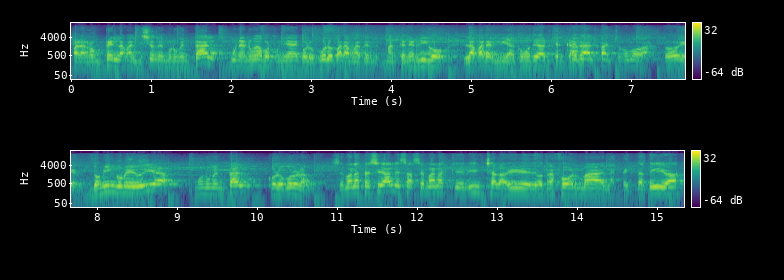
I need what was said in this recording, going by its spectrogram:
para romper la maldición del Monumental, una nueva oportunidad de Colo Colo para mantener, digo, la paternidad. ¿Cómo te va, Cristian ¿Qué tal, Pancho? ¿Cómo va? ¿Todo bien? Domingo, mediodía, Monumental, Colo Colo, la U. Semana especial, esas semanas que el hincha la vive de otra forma, en la expectativa.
